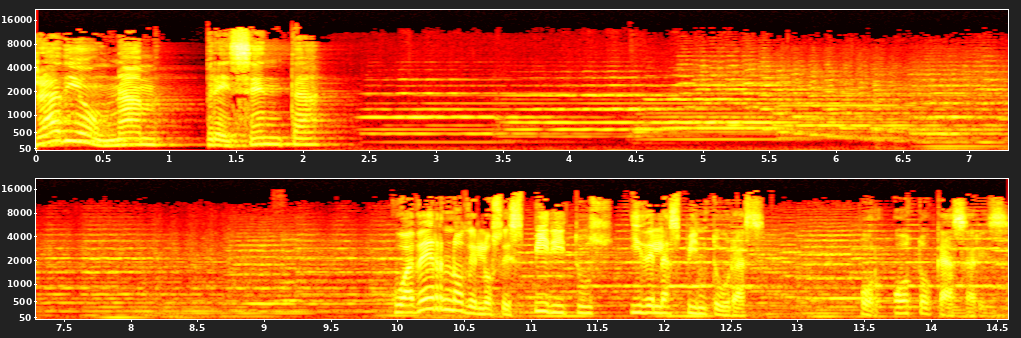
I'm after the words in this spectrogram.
Radio UNAM presenta Cuaderno de los Espíritus y de las Pinturas por Otto Cázares.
